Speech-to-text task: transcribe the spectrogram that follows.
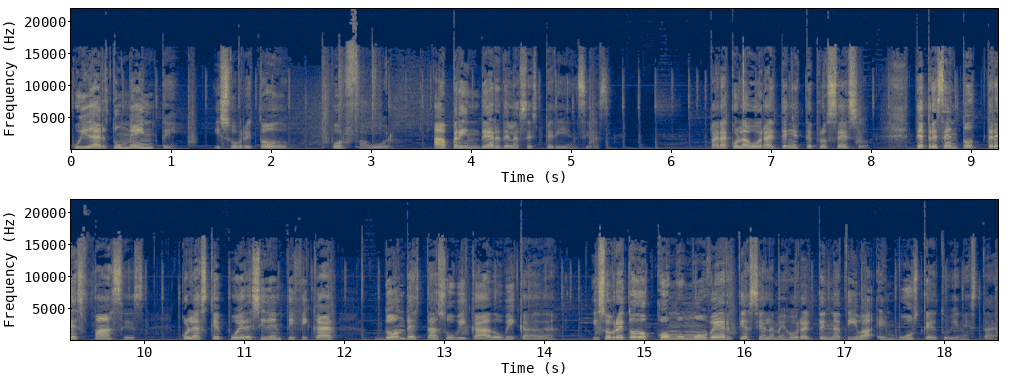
cuidar tu mente y sobre todo, por favor, aprender de las experiencias. Para colaborarte en este proceso, te presento tres fases con las que puedes identificar dónde estás ubicado, ubicada y sobre todo cómo moverte hacia la mejor alternativa en busca de tu bienestar.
